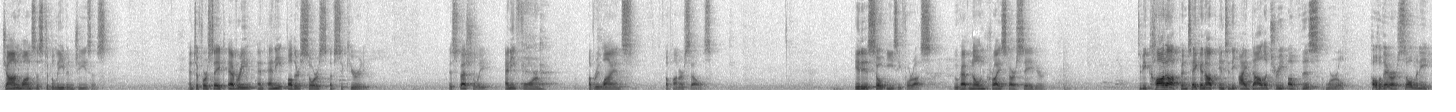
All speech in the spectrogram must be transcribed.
John wants us to believe in Jesus and to forsake every and any other source of security, especially any form of reliance upon ourselves. It is so easy for us who have known Christ our Savior to be caught up and taken up into the idolatry of this world. Oh, there are so many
